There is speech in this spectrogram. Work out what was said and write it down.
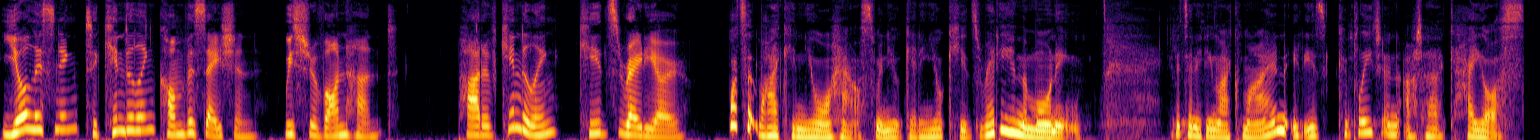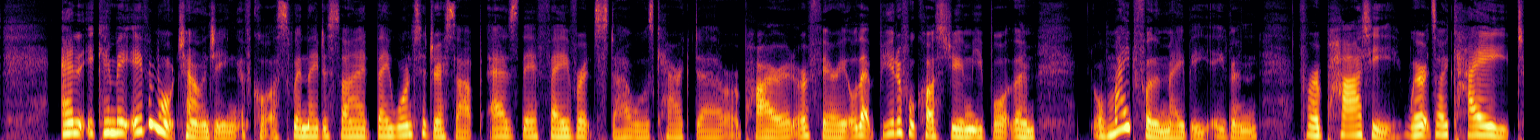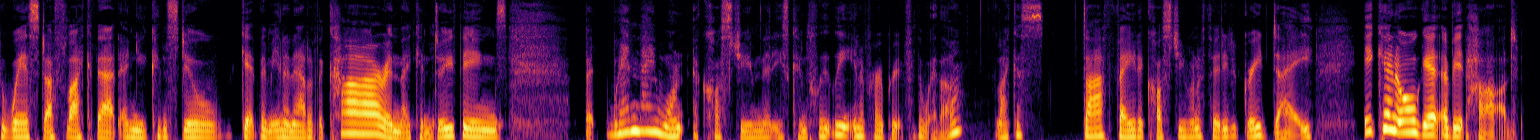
You're listening to Kinderling Conversation with Siobhan Hunt, part of Kinderling Kids Radio. What's it like in your house when you're getting your kids ready in the morning? If it's anything like mine, it is complete and utter chaos. And it can be even more challenging, of course, when they decide they want to dress up as their favourite Star Wars character or a pirate or a fairy or that beautiful costume you bought them or made for them, maybe even for a party where it's okay to wear stuff like that and you can still get them in and out of the car and they can do things. But when they want a costume that is completely inappropriate for the weather, like a Darth Vader costume on a 30 degree day, it can all get a bit hard.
